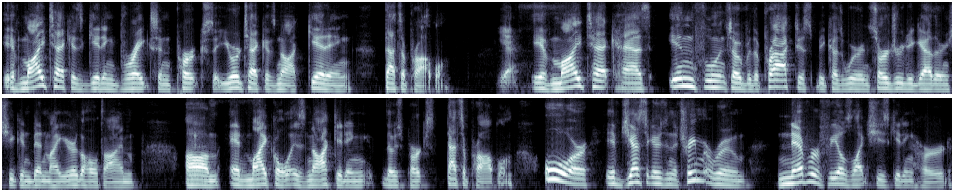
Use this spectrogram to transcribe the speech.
If my tech is getting breaks and perks that your tech is not getting, that's a problem. Yes. If my tech has influence over the practice because we're in surgery together and she can bend my ear the whole time, um, and Michael is not getting those perks, that's a problem. Or if Jessica, who's in the treatment room, never feels like she's getting heard,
